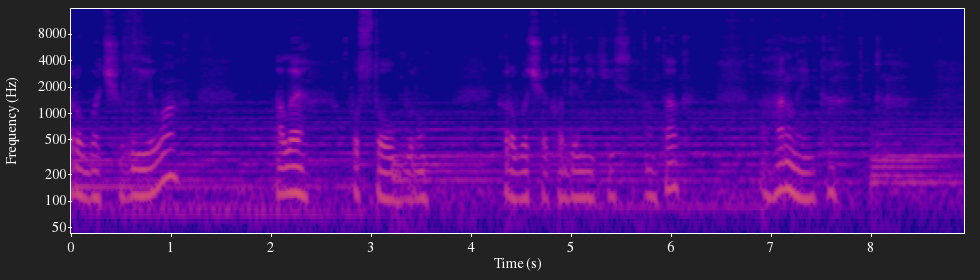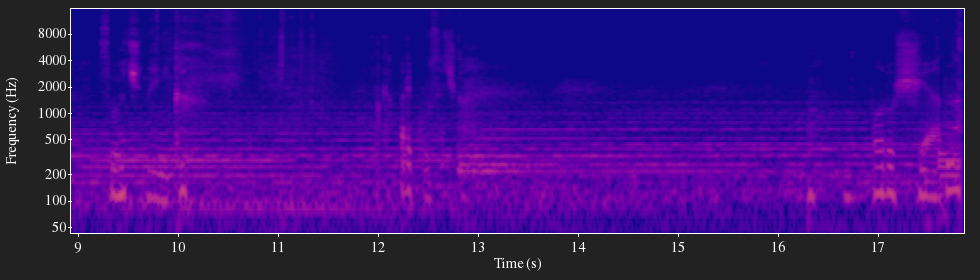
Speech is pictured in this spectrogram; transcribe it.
хробочлива, але по стовбуру. Хробочок один якийсь. А так гарненька, така смачненька. Така прикусочка. Поруч ще одна.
